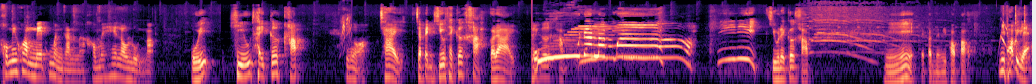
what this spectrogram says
เขามีความเม็ดเหมือนกันนะเขาไม่ให้เราหลุนอะอุ้ยคิวไทเกอร์ครับจริงเหรอ ใช่จะเป็นคิวไทเกอร์ค่ะก็ได้ไทเกอร์ครับน่ารักมากนี่นี่คิวไทเกอร์ครับนี่เดี๋ยวแป๊บนึงมีพอปเปล่ามีพอปอีกแล้ว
